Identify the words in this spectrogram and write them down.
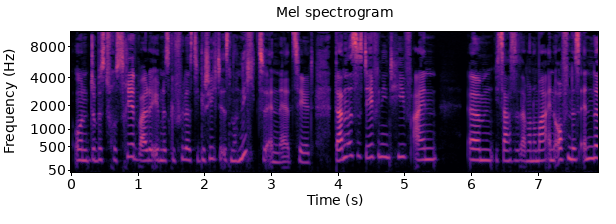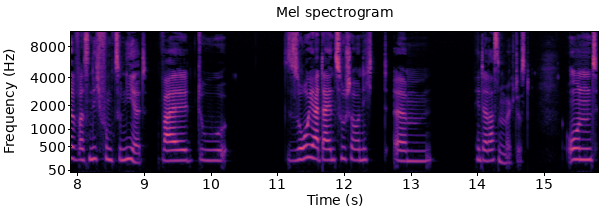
und du bist frustriert, weil du eben das Gefühl hast, die Geschichte ist noch nicht zu Ende erzählt, dann ist es definitiv ein, ähm, ich sage es jetzt einfach nochmal, ein offenes Ende, was nicht funktioniert, weil du so ja deinen Zuschauer nicht ähm, hinterlassen möchtest. Und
